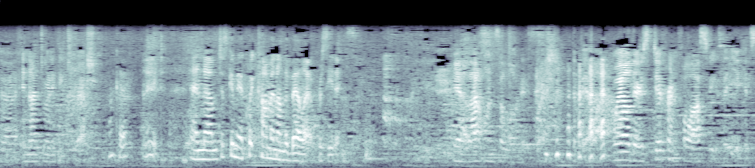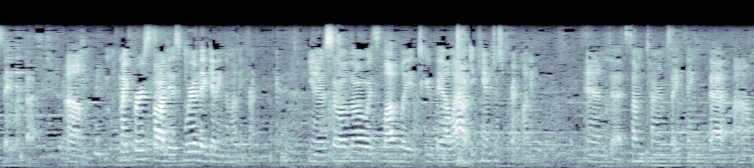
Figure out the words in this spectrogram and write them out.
uh, and not do anything too rash. Okay. Great. And um, just give me a quick comment on the bailout proceedings. Yeah, that one's a loaded question. The bailout. well, there's different philosophies that you could state with that. Um, my first thought is where are they getting the money from? Okay. You know, so although it's lovely to bail out, you can't just print money. And uh, sometimes I think that um,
